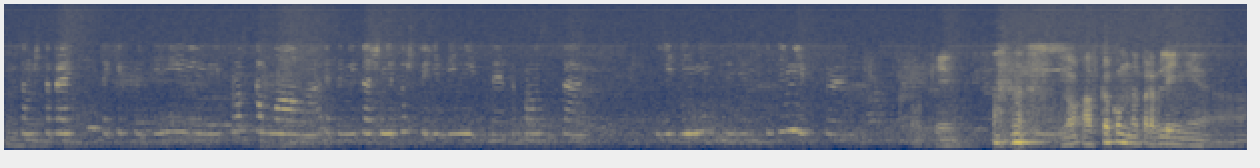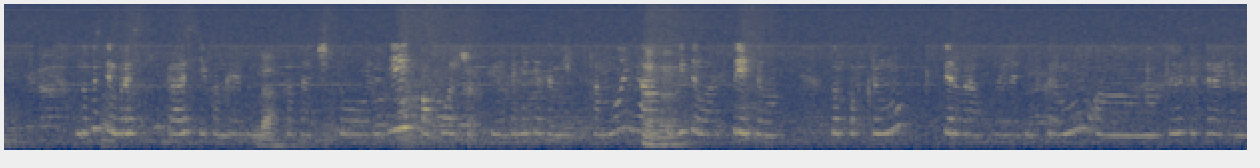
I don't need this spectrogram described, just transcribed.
Потому что в России таких людей просто мало. Это не даже не то, что единицы, это просто единицы, единицы. Окей. Ну, а в каком направлении? а, Допустим, в России, про Россию конкретно Да. сказать, что людей, похожих с менталитетом вместе со мной, я Мгм. увидела, встретила только в Крыму, первый раз в в Крыму, на Союзе сыроеды.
